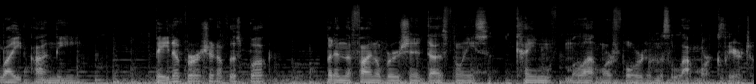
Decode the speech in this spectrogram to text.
light on the beta version of this book, but in the final version, it definitely came a lot more forward and was a lot more clear to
